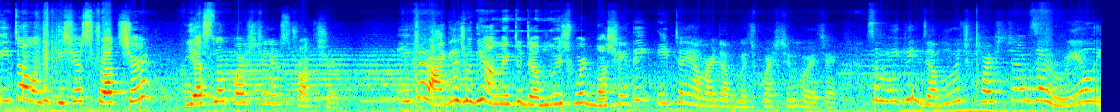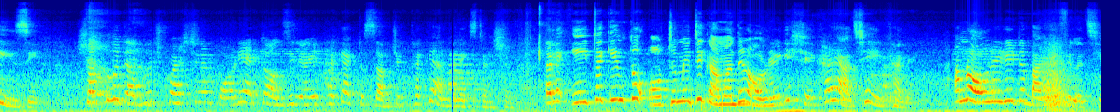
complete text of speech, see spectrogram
এইটা আমাদের কিসের স্ট্রাকচার ইয়াস নো কোয়েশ্চেনের স্ট্রাকচার এইটার আগে যদি আমি একটা ডাব্লিউএইচ ওয়ার্ড বসিয়ে দিই, এইটাই আমার ডাব্লিউএইচ কোয়েশ্চেন হয়ে যায়। So making WH questions are really easy সবগুলো ডাব্লিউএইচ কোয়েশ্চেনের পরে একটা অক্সিলিয়ারি থাকে, একটা সাবজেক্ট থাকে অ্যান্ড এক্সটেনশন তাহলে এইটা কিন্তু অটোমেটিক আমাদের অলরেডি শেখায় আছে এইখানে। আমরা অলরেডি এটা বানিয়ে ফেলেছি।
